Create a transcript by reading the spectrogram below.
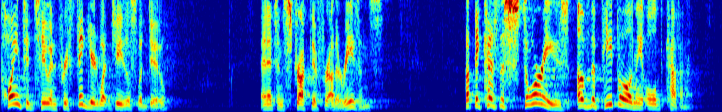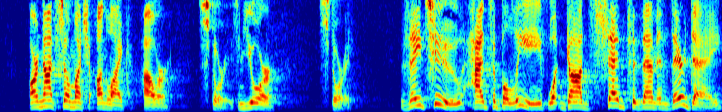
pointed to and prefigured what Jesus would do, and it's instructive for other reasons, but because the stories of the people in the Old Covenant are not so much unlike our stories and your story. They too had to believe what God said to them in their day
